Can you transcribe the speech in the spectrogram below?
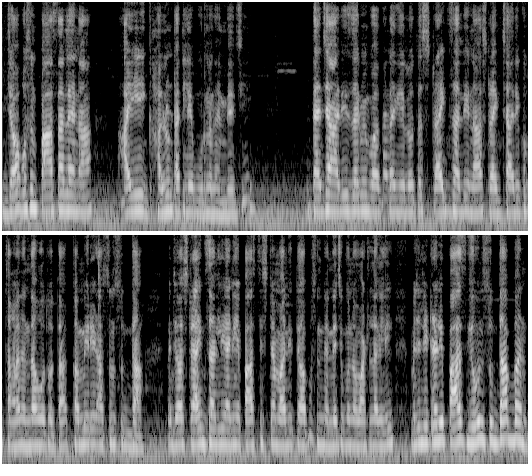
जेव्हापासून पास आलाय ना आई घालून टाकली आहे पूर्ण धंद्याची. त्याच्या आधी जर मी बघायला गेलो तर स्ट्राईक झाली ना स्ट्राईकच्या आधी खूप चांगला धंदा होत होता. कमी रेट असून सुद्धा. पण जेव्हा स्ट्राईक झाली आणि पास सिस्टम आली तेव्हापासून धंद्याची पुन्हा वाट लागली. म्हणजे लिटरली पास घेऊन सुद्धा बंद.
